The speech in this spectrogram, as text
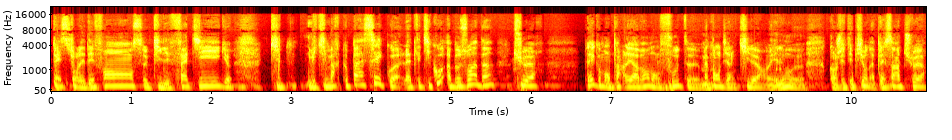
pèse sur les défenses, qui les fatigue, qui mais qui marque pas assez quoi. L'Atlético a besoin d'un tueur. Vous savez, comme on parlait avant dans le foot, euh, maintenant on dit un killer. Mais nous, euh, quand j'étais petit, on appelait ça un tueur.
